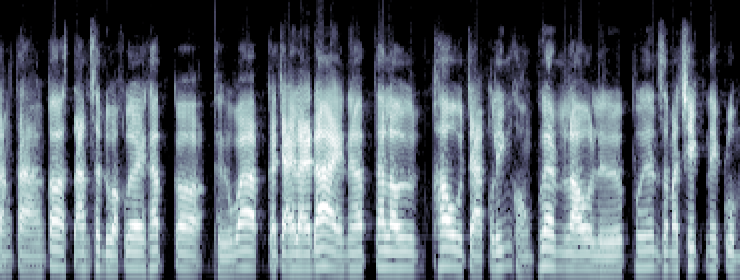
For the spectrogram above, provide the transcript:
ต่างๆ ก็ตามสะดวกเลยครับ ก็ถือว่ากระจายรายได้นะครับ ถ้าเราเข้าจากลิงก์ของเพื่อนเราหรือเพื่อนสมาชิกในกลุ่ม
